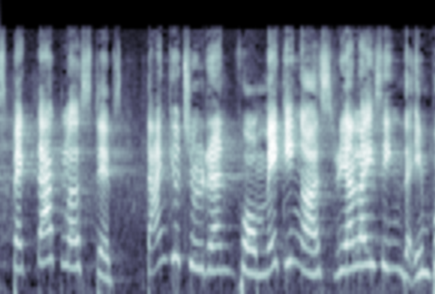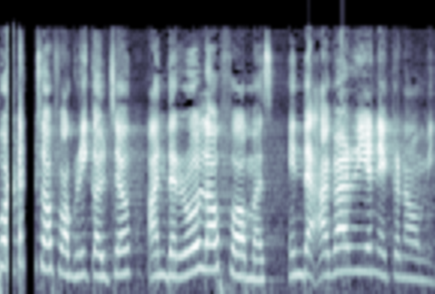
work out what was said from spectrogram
spectacular steps. Thank you children for making us realizing the importance of agriculture and the role of farmers in the agrarian economy.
